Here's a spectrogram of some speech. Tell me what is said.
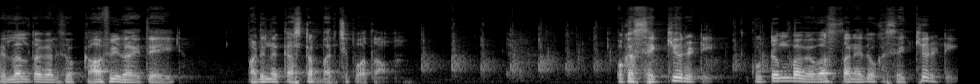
పిల్లలతో కలిసి ఒక కాఫీ తాగితే పడిన కష్టం మర్చిపోతాం. ఒక సెక్యూరిటీ కుటుంబ వ్యవస్థ అనేది ఒక సెక్యూరిటీ.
